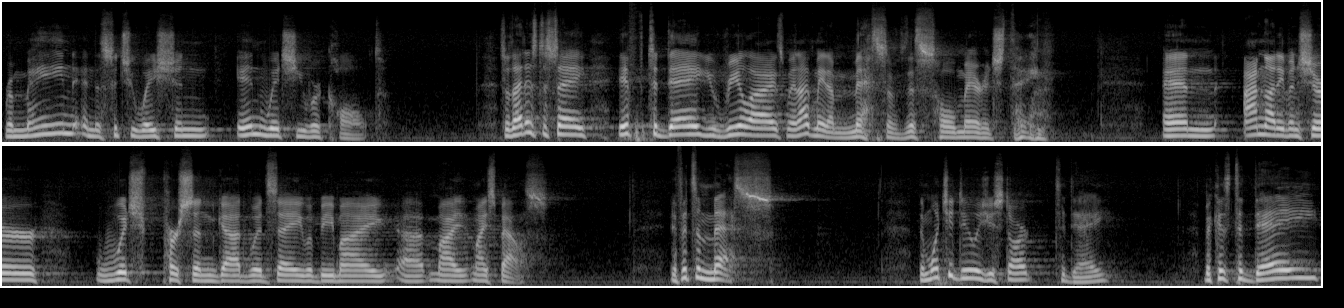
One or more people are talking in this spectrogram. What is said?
Remain in the situation in which you were called. So that is to say, if today you realize, man, I've made a mess of this whole marriage thing, and I'm not even sure which person God would say would be my, uh, my, my spouse. If it's a mess, then what you do is you start today. Because today,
